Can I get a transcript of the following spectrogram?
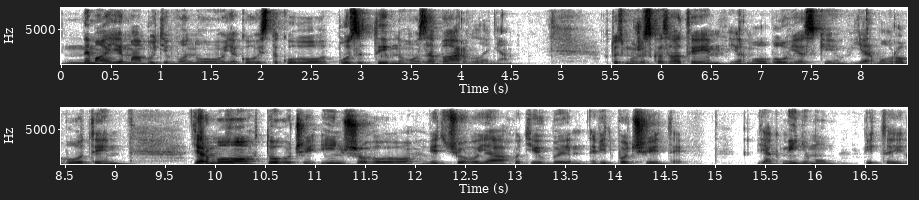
Немає, мабуть, воно якогось такого позитивного забарвлення. Хтось може сказати ярмо обов'язків, ярмо роботи, ярмо того чи іншого, від чого я хотів би відпочити, як мінімум піти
